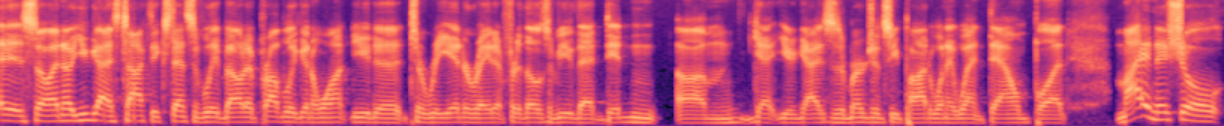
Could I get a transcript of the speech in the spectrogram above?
uh, so I know you guys talked extensively about it. Probably going to want you to to reiterate it for those of you that didn't um, get your guys' emergency pod when it went down. But my initial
